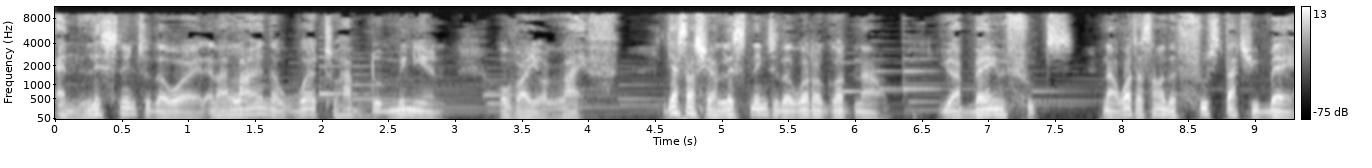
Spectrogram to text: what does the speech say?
and listening to the word and allowing the word to have dominion over your life. Just as you are listening to the word of God now, you are bearing fruits. Now, what are some of the fruits that you bear?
